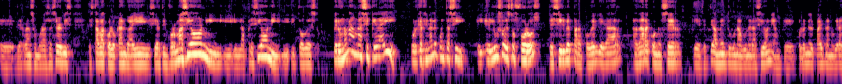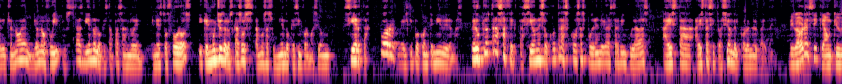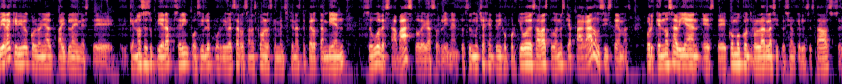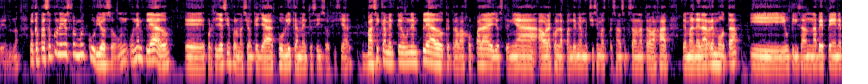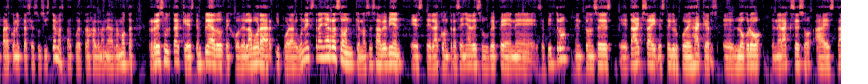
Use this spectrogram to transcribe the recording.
eh, de Ransomware as a Service estaba colocando ahí cierta información y, la presión y, todo esto. Pero no nada más se queda ahí, porque al final de cuentas sí, el, uso de estos foros te sirve para poder llegar a dar a conocer que efectivamente hubo una vulneración y aunque Colonial Pipeline hubiera dicho, no, yo no fui, pues estás viendo lo que está pasando en, en estos foros y que en muchos de los casos estamos asumiendo que es información cierta por el tipo de contenido y demás. Pero ¿qué otras afectaciones o qué otras cosas podrían llegar a estar vinculadas a esta, a esta situación del Colonial Pipeline? Digo, ahora sí que aunque hubiera querido Colonial Pipeline este que no se supiera, pues era imposible por diversas razones como las que mencionaste, pero también pues, hubo desabasto de gasolina. Entonces mucha gente dijo, ¿por qué hubo desabasto? Bueno, es que apagaron sistemas porque no sabían este cómo controlar la situación que les estaba sucediendo, ¿no? Lo que pasó con ellos fue muy curioso. Un, un empleado eh, porque ya es información que ya públicamente se hizo oficial. Básicamente un empleado que trabajó para ellos tenía, ahora con la pandemia muchísimas personas empezaron a trabajar de manera remota y utilizaban una VPN para conectarse a sus sistemas para poder trabajar de manera remota. Resulta que este empleado dejó de laborar y por alguna extraña razón que no se sabe bien, este, la contraseña de su VPN se filtró. Entonces eh, DarkSide, este grupo de hackers, eh, logró tener acceso a esta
